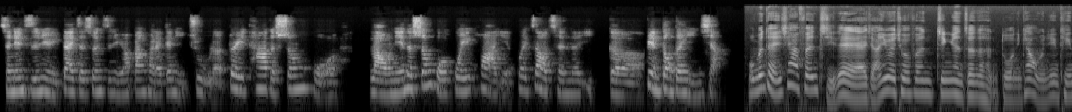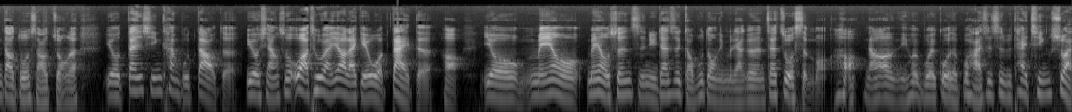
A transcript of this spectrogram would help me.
成年子女带着孙子女要搬回来跟你住了，对他的生活、老年的生活规划也会造成了一个变动跟影响。我们等一下分几类来讲，因为秋分经验真的很多。你看，我们已经听到多少种了？有担心看不到的，有想说哇，突然要来给我带的，好。有没有没有孙子女，但是搞不懂你们两个人在做什么哈？然后你会不会过得不好？是是不是太轻率？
